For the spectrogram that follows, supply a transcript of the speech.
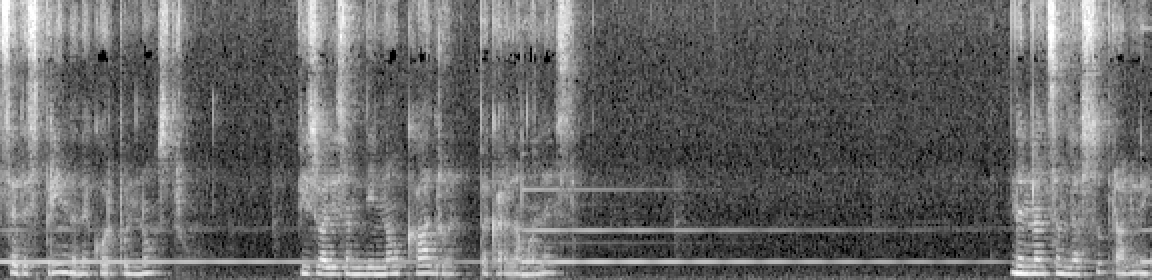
Se desprinde de corpul nostru, vizualizăm din nou cadrul pe care l-am ales. Ne înălțăm deasupra lui,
